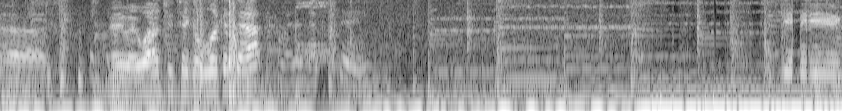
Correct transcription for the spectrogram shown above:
Uh, anyway, why don't you take a look at that? What it looks like. You see any,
